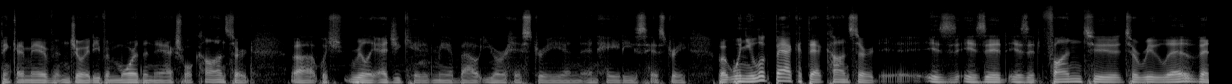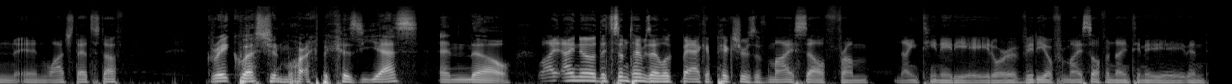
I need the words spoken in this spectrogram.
think I may have enjoyed even more than the actual concert, uh, which really educated me about your history and, and Hades' history. But when you look back at that concert, is is it is it fun to to relive and, and watch that stuff? Great question, Mark, because yes and no. Well, I, I know that sometimes I look back at pictures of myself from 1988 or a video from myself in 1988, and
